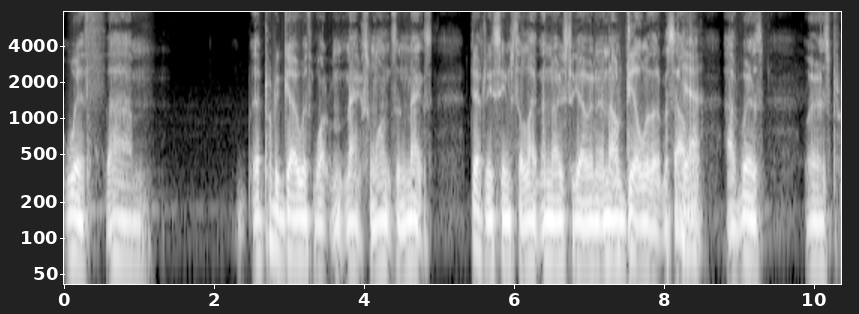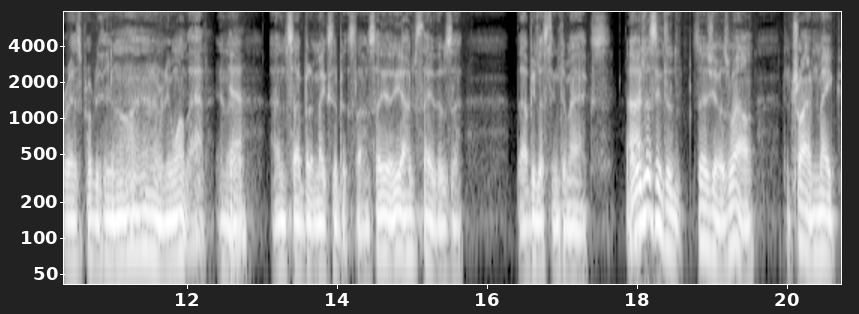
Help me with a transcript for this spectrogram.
with um, they'll probably go with what Max wants, and Max definitely seems to like the nose to go in, and I'll deal with it myself. Yeah. Uh, whereas whereas Perez probably thinking, oh, I don't really want that. You know? Yeah. And so, but it makes it a bit slower. So yeah, yeah I'd say there was a they'll be listening to Max. They'll Uh, be listening to Sergio as well to try and make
